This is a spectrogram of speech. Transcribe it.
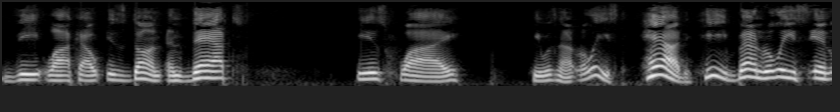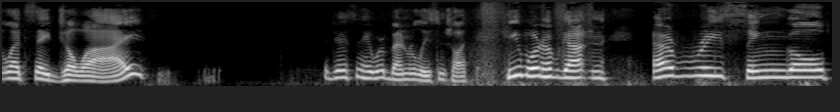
the lockout is done. And that is why he was not released. Had he been released in, let's say, July, Jason Heyward been released in July, he would have gotten every single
